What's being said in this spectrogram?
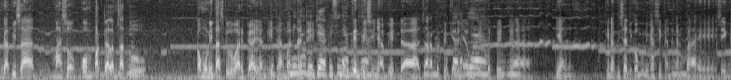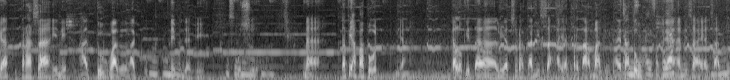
nggak bisa masuk kompak dalam satu komunitas keluarga yang idaman Ininya tadi. beda, visinya mungkin beda. visinya beda, cara Hmm, berpikirnya cara- mungkin iya. berbeda, yang tidak bisa dikomunikasikan dengan Hmm. baik, sehingga terasa ini adu walaku. Hmm, Ini menjadi Musuhnya. musuh. Nah, tapi apa pun ya. Kalau kita lihat surat An-Nisa ayat pertama ayat An-Nisa 1. ayat satu ya. An-Nisa ayat 1.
